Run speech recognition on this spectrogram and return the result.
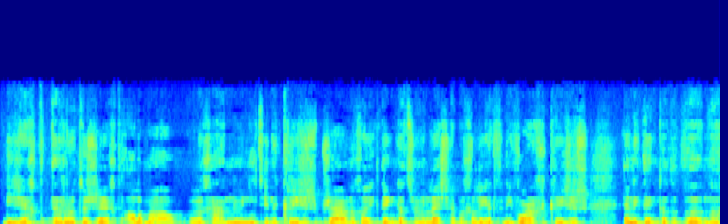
die zegt, Rutte zegt allemaal, we gaan nu niet in de crisis bezuinigen. Ik denk dat ze hun les hebben geleerd van die vorige crisis. En ik denk dat het een,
